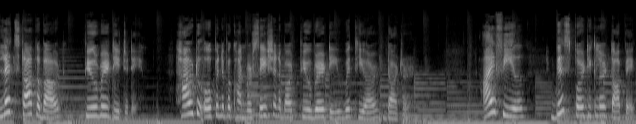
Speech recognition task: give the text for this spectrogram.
Let's talk about puberty today. How to open up a conversation about puberty with your daughter. I feel this particular topic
